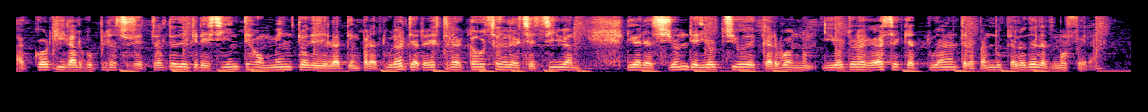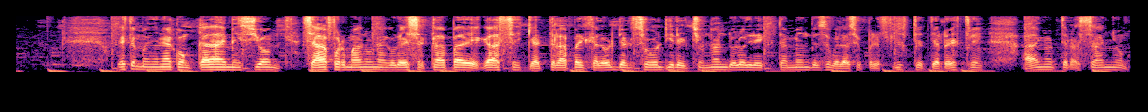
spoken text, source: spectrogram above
a corto y largo plazo. Se trata de crecientes aumentos de la temperatura terrestre a causa de la excesiva liberación de dióxido de carbono y otros gases que actúan atrapando el calor de la atmósfera. De esta manera, con cada emisión se va formando una gruesa capa de gases que atrapa el calor del Sol direccionándolo directamente sobre la superficie terrestre año tras año.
